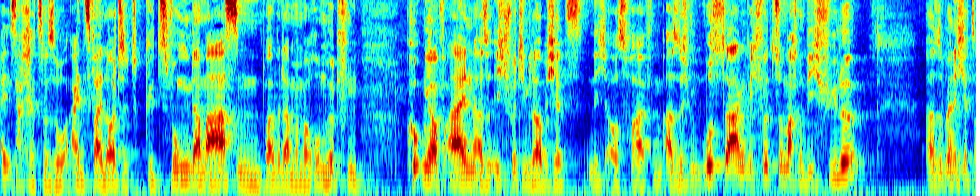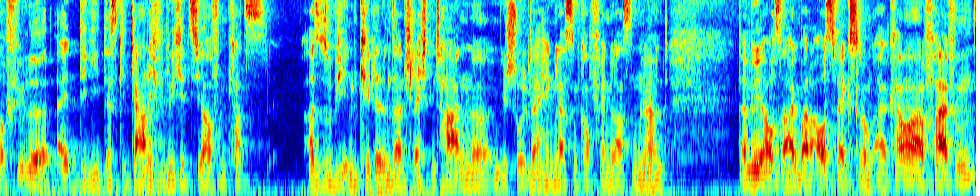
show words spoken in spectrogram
ich sag jetzt mal so, ein, zwei Leute gezwungenermaßen, weil wir da mal rumhüpfen, gucken ja auf einen. Also ich würde ihn, glaube ich, jetzt nicht auspfeifen. Also ich muss sagen, ich würde so machen, wie ich fühle. Also wenn ich jetzt auch fühle, ey, Digi, das geht gar nicht, wie du dich jetzt hier auf dem Platz, also so wie in Kittel in seinen schlechten Tagen, ne? Irgendwie Schulter mhm. hängen lassen, Kopf hängen lassen ja. und dann würde ich auch sagen, bei der Auswechslung kann man mal pfeifen,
